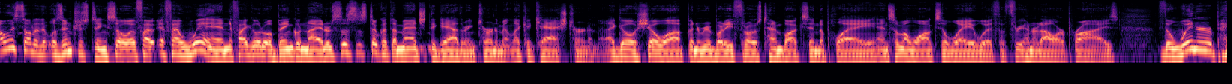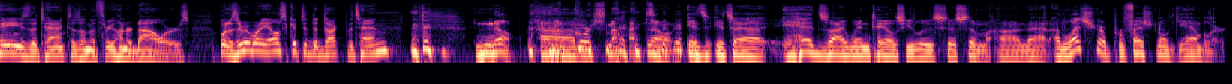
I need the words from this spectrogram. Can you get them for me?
always thought it was interesting. So if I if I win, if I go to a bingo night, or so let's stick with the Magic the Gathering tournament, like a cash tournament. I go show up, and everybody throws ten bucks into play, and someone walks away with a three hundred dollar prize. The winner pays the taxes on the three hundred dollars, but does everybody else get to deduct the ten? no, um, of course not. no, it's it's a heads I win, tails you lose system on that. Unless you're a professional gambler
